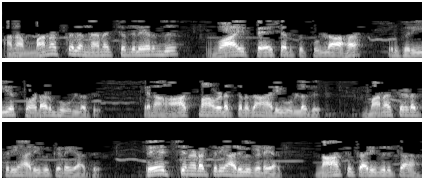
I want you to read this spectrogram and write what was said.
ஆனா மனசுல நினைச்சதுல இருந்து வாய் பேசுறதுக்குள்ளாக ஒரு பெரிய தொடர்பு உள்ளது. ஏன்னா ஆத்மாவிடத்துலதான் அறிவு உள்ளது. மனசிடத்திலையும் அறிவு கிடையாது. பேச்சினிடத்திலையும் அறிவு கிடையாது. நாக்குக்கு அறிவு இருக்கா?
